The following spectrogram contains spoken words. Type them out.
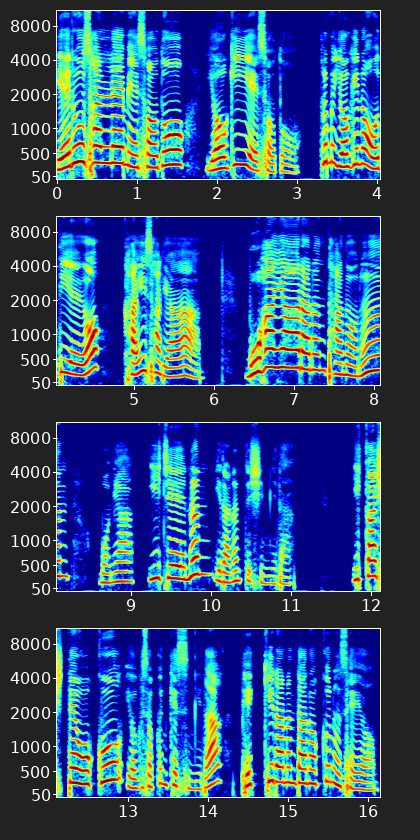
예루살렘에서도 여기에서도 그러면 여기는 어디예요? 가이사랴. 모하야라는 단어는 뭐냐? 이제는 이라는 뜻입니다. 이까시테 오쿠 여기서 끊겠습니다. 백기라는 단어 끊으세요.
